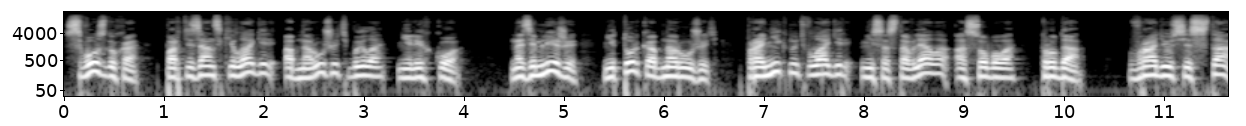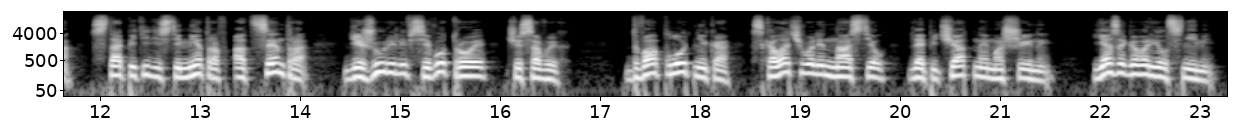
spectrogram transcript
С воздуха партизанский лагерь обнаружить было нелегко. На земле же не только обнаружить, проникнуть в лагерь не составляло особого труда. В радиусе 100-150 метров от центра дежурили всего трое часовых. Два плотника сколачивали настил для печатной машины. Я заговорил с ними –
